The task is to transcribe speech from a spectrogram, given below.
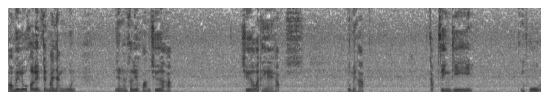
อ๋อไม่รู้เขาเล่นกันมาอย่างงู้น อย่างนั้นเขาเรียกความเชื่อครับ เชื่อว่าแท้ครับถูกไหมครับ กับสิ่งที่ ผมพูด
